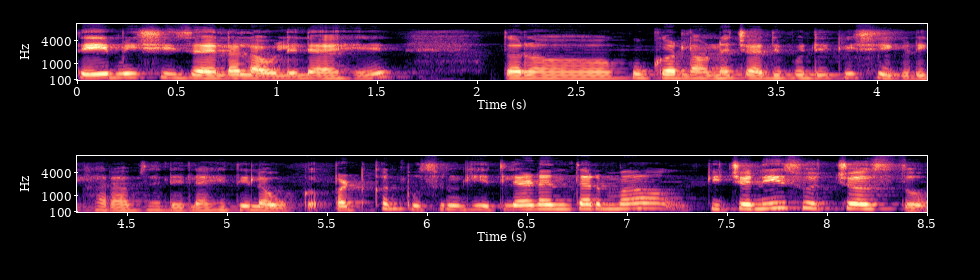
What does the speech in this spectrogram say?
ते मी शिजायला लावलेले आहे. तर कुकर लावण्याच्या आधी बोलली की शेगडी खराब झालेली आहे ती लवकर पटकन पुसून घेतल्यानंतर मग किचनही स्वच्छ असतो.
